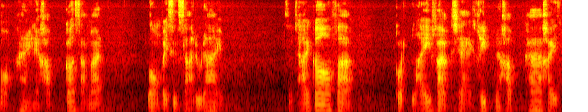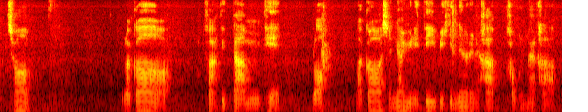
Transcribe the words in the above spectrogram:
บล็อกให้นะครับ ก็สามารถลองไปศึกษาดูได้ สุดท้ายก็ฝาก กดไลค์ฝากแชร์คลิปนะครับ ถ้าใครชอบ แล้วก็ฝากติดตามเพจบล็อก แล้วก็ Channel Unity Beginner ด้วยนะครับ ขอบคุณมากครับ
